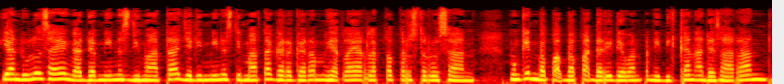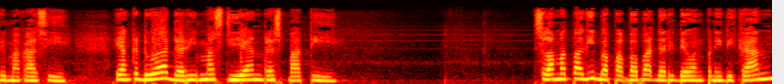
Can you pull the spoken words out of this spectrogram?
yang dulu saya nggak ada minus di mata, jadi minus di mata gara-gara melihat layar laptop terus-terusan. Mungkin bapak-bapak dari Dewan Pendidikan ada saran, terima kasih. Yang kedua dari Mas Dian Respati. Selamat pagi bapak-bapak dari Dewan Pendidikan.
